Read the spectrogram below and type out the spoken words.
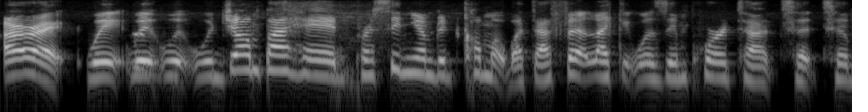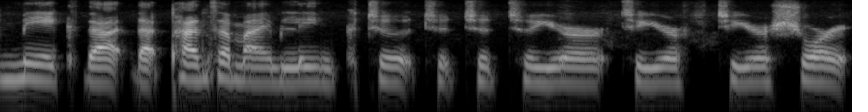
all right wait wait wait we jump ahead. Proscenium did come up but i felt like it was important to, to make that that pantomime link to, to to to your to your to your short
